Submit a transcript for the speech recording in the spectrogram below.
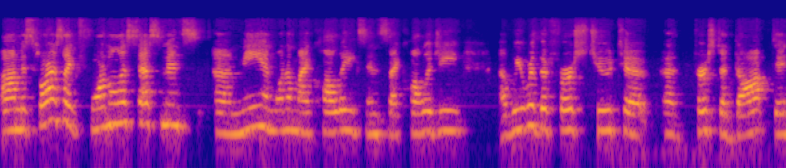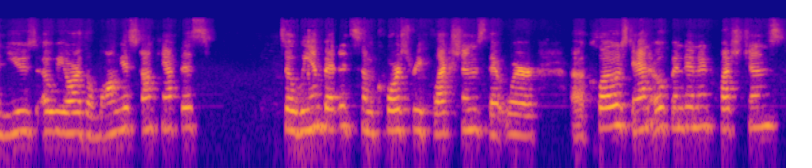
Um, as far as like formal assessments, uh, me and one of my colleagues in psychology uh, we were the first two to uh, first adopt and use OER the longest on campus. So we embedded some course reflections that were uh, closed and open-ended questions.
